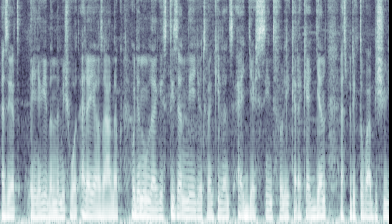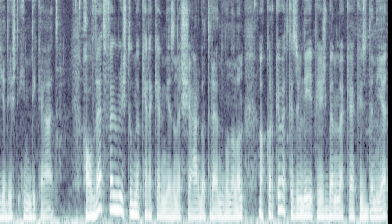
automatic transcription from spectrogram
ezért lényegében nem is volt ereje az árnak, hogy a 0,14591-es szint fölé kerekedjen, ez pedig további süllyedést indikált. Ha a vet felül is tudnak kerekedni ezen a sárga trendvonalon, akkor következő lépésben meg kell küzdenie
